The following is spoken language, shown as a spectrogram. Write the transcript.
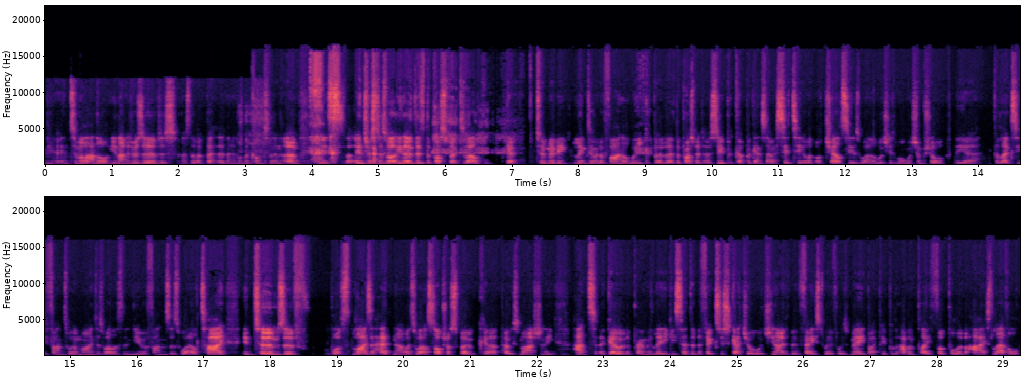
Yeah, Milan or United reserves, as, as they're better known on the continent. Um, it's interesting as well. You know, there's the prospect as well. Get to maybe linked in with a final week, but the, the prospect of a Super Cup against our City or, or, Chelsea as well, which is one which I'm sure the uh, the legacy fans won't mind as well as the newer fans as well. Ty, in terms of what lies ahead now as well. Solskjaer spoke uh, post match and he had a go at the Premier League. He said that the fixture schedule, which United have been faced with, was made by people who haven't played football at the highest level.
